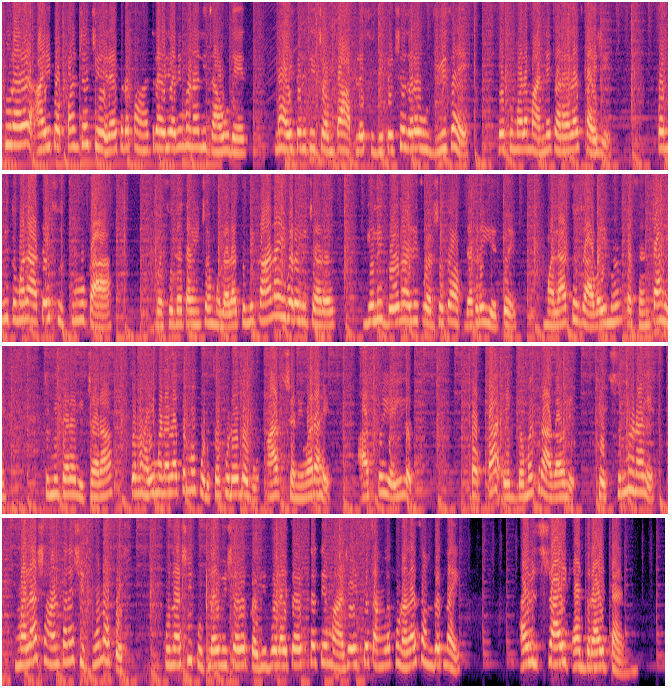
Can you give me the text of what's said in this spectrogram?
थोडा वेळ आई पप्पांच्या चेहऱ्याकडे पाहत राहिली आणि म्हणाली जाऊ देत. नाहीतरी ती चंपा आपल्या सुधीपेक्षा जरा उजवीच आहे. हे तुम्हाला मान्य करायलाच पाहिजे. पण मी तुम्हाला आता एक सुचवू का? वसुधाताईंच्या मुलाला तुम्ही का नाही बरं विचारत? गेली दोन अडीच वर्ष तो आपल्याकडे येतोय. मला तो जावई म्हणून पसंत आहे. तुम्ही त्याला विचारा. तो नाही म्हणाला तर मग पुढचं पुढे बघू. आज शनिवार आहे. आज तो येईलच. पप्पा एकदमच रागावले. खेचून म्हणाले मला शहाणपणा शिकवू नकोस. कुणाशी कुठल्या विषयावर कधी बोलायचं असतं ते माझ्या इतकं चांगलं कुणाला समजत नाही. I will strike at the right time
